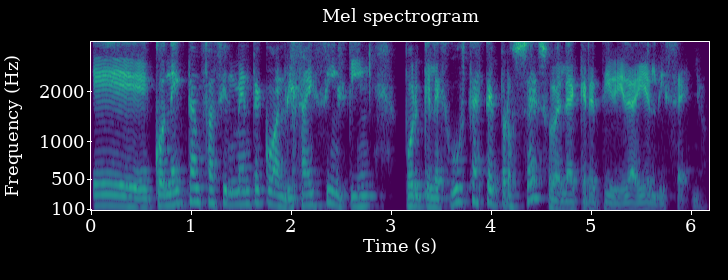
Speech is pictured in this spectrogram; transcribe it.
eh, conectan fácilmente con el design thinking porque les gusta este proceso de la creatividad y el diseño.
